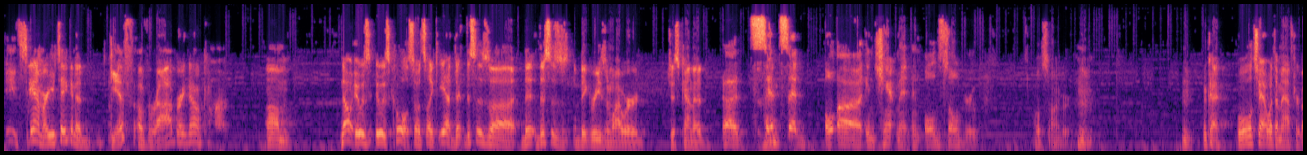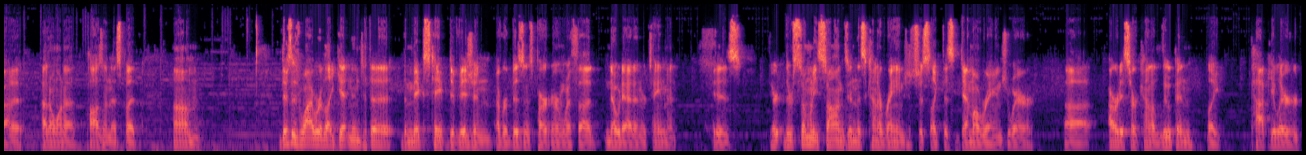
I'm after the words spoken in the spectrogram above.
geez, Sam, are you taking a gif of Rob right now? Come on. Um, no, it was it was cool. So it's like, yeah, th- this is uh, th- this is a big reason why we're just kind of. Uh, Ced said oh, uh, enchantment, an old soul group. Old song group. Hmm. Hmm. Okay. Well, we'll chat with them after about it. I don't want to pause on this, but um, this is why we're like getting into the the mixtape division of our business partner with uh, No Dad Entertainment. Is there, there's so many songs in this kind of range. It's just like this demo range where uh, artists are kind of looping like popular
